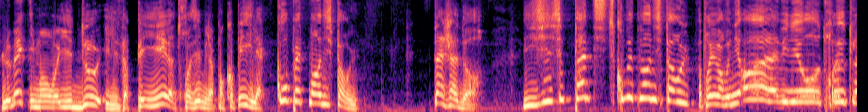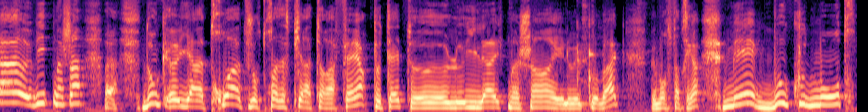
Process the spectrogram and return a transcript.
Le mec, il m'a envoyé deux, il les a payés. La troisième, il a pas encore payé. Il a complètement disparu. Ça, j'adore. Il c'est pas complètement disparu. Après, il va revenir, oh, la vidéo, truc, là, euh, vite, machin. Voilà. Donc, euh, il y a trois, toujours trois aspirateurs à faire. Peut-être euh, le e-life, machin, et le EcoVac. Mais bon, c'est pas très grave. Mais beaucoup de montres,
